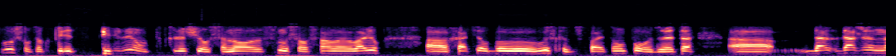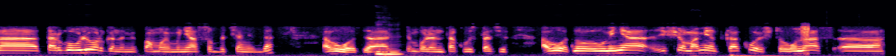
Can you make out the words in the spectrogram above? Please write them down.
слушал, только перед перерывом подключился, но смысл основной уловил. А, Хотел бы высказаться по этому поводу. Это а, да- даже на торговлю органами, по-моему, не особо тянет, да? Вот, а тем более на такую статью. А вот, ну, у меня еще момент какой, что у нас, э,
